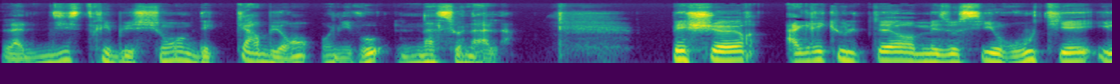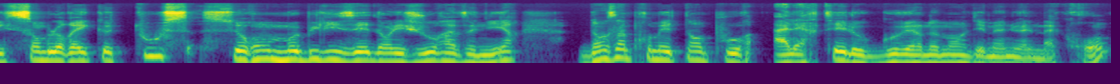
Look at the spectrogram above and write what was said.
la distribution des carburants au niveau national. Pêcheurs, agriculteurs, mais aussi routiers, il semblerait que tous seront mobilisés dans les jours à venir dans un premier temps pour alerter le gouvernement d'Emmanuel Macron,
